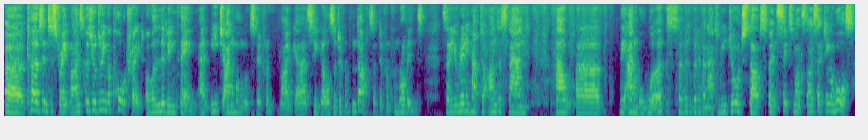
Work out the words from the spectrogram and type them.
uh, curves into straight lines because you're doing a portrait of a living thing and each animal looks different. Like uh, seagulls are different from ducks, are different from robins. So you really have to understand how uh, the animal works. So a little bit of anatomy. George Stubbs spent six months dissecting a horse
